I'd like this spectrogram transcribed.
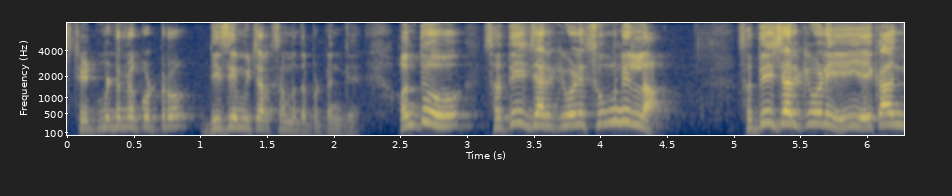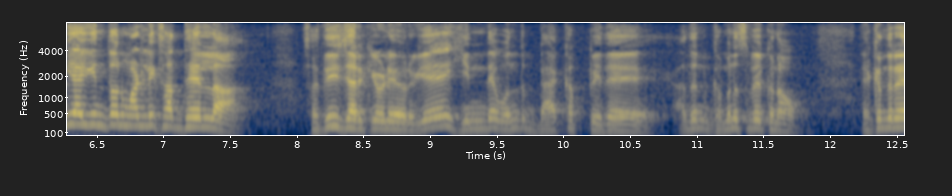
ಸ್ಟೇಟ್ಮೆಂಟನ್ನು ಕೊಟ್ಟರು ಡಿ ಸಿ ಎಂ ವಿಚಾರಕ್ಕೆ ಸಂಬಂಧಪಟ್ಟಂಗೆ. ಅಂತೂ ಸತೀಶ್ ಜಾರಕಿಹೊಳಿ ಸುಮ್ಮನಿಲ್ಲ ಸತೀಶ್ ಜಾರಕಿಹೊಳಿ ಏಕಾಂಗಿಯಾಗಿ ಇಂಥವ್ನು ಮಾಡ್ಲಿಕ್ಕೆ ಸಾಧ್ಯ ಇಲ್ಲ. ಸತೀಶ್ ಜಾರಕಿಹೊಳಿ ಅವರಿಗೆ ಹಿಂದೆ ಒಂದು ಬ್ಯಾಕಪ್ ಇದೆ. ಅದನ್ನು ಗಮನಿಸಬೇಕು ನಾವು. ಯಾಕಂದರೆ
